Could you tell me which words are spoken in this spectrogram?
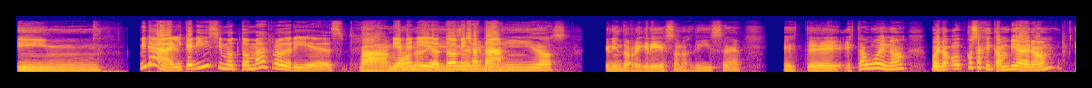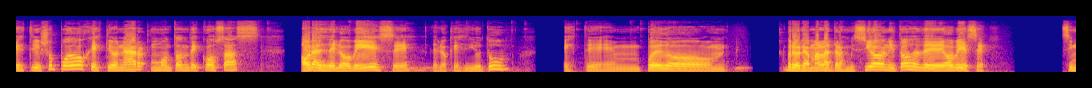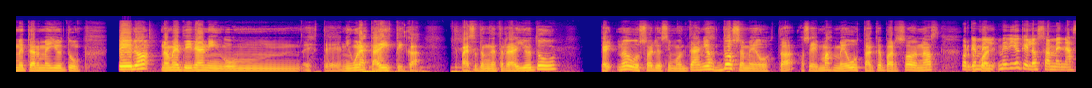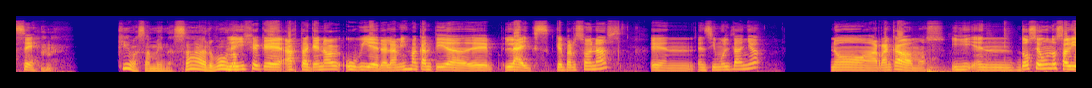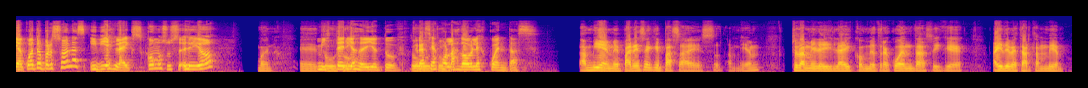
Y. mm, Mirá, el queridísimo Tomás Rodríguez. Vamos. Bienvenido, Tommy, ya está. Bienvenidos. Qué lindo regreso nos dice. Este, está bueno. Bueno, cosas que cambiaron. Este, yo puedo gestionar un montón de cosas ahora desde el OBS, de lo que es YouTube. Este, puedo mm, programar la transmisión y todo desde OBS, sin meterme en YouTube. Pero no me tiré ningún, este, ninguna estadística. Para eso tengo que entrar a YouTube. Nueve usuarios simultáneos, 12 me gusta, o sea, hay más me gusta que personas. Porque me, dio que los amenacé. ¿Qué vas a amenazar vos? Le No- dije que hasta que no hubiera la misma cantidad de likes que personas en, en simultáneo, no arrancábamos. Y en dos segundos había cuatro personas y 10 likes. ¿Cómo sucedió? Bueno, eh, tú- Misterios tú- de YouTube. tú- Gracias por las dobles cuentas. También, me parece que pasa eso también. Yo también le di like con mi otra cuenta, así que ahí debe estar también.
